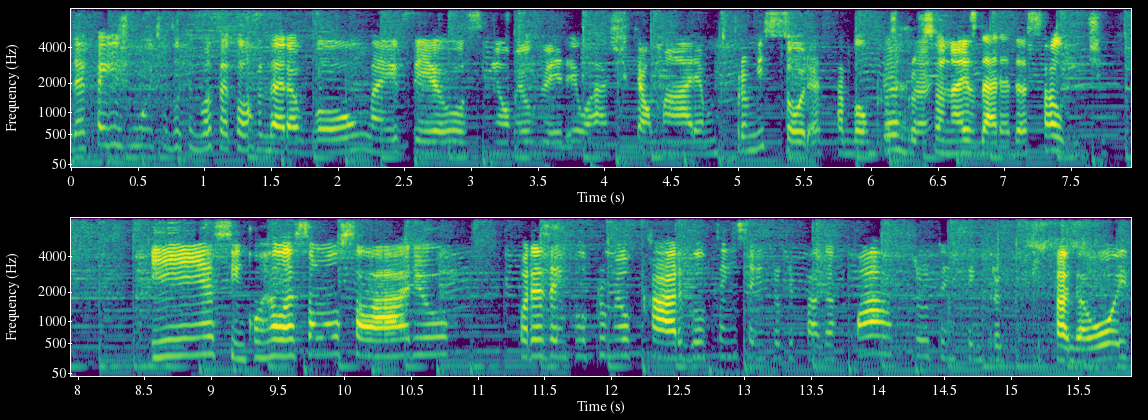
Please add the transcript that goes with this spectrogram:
depende muito do que você considera bom, mas eu, assim, ao meu ver, eu acho que é uma área muito promissora, tá bom, para os uhum. profissionais da área da saúde. E, assim, com relação ao salário, por exemplo, para o meu cargo, tem centro que paga 4, tem centro que paga 8.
